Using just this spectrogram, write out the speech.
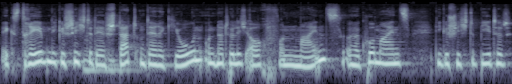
extrem die Geschichte der Stadt und der Region und natürlich auch von Mainz oder Kurmainz die Geschichte bietet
